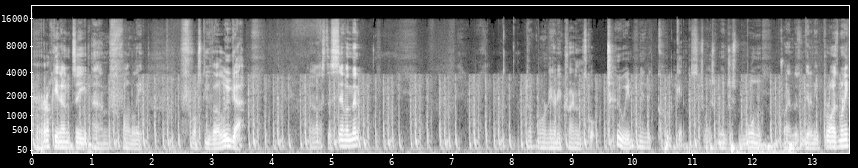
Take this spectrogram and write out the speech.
Rocinante, and finally Frosty Valuga. Now that's the seven then. Don't worry, the only trainer that's got two in. I mean, we could get a situation where just one trainer doesn't get any prize money.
